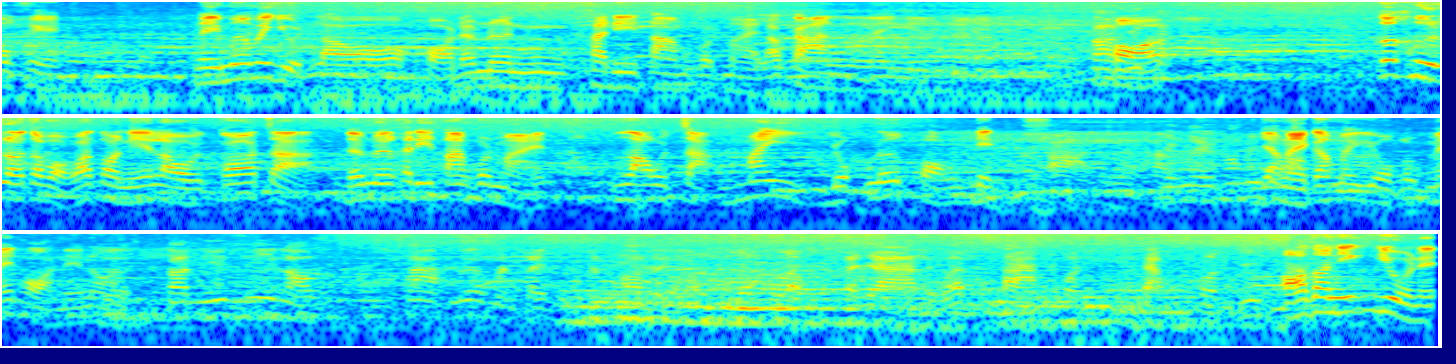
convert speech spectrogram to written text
โอเค ในเมื่อไม่หยุดเราขอดำเนินคดีตามกฎหมายแล้วกันอะไรอย่างเงี้ยนะตอน ขอนี้ก็คือเราจะบอกว่าตอนนี้เราก็จะดำเนินคดีตามกฎหมาย เราจะไม่ยกเลิกฟ้องเด็ดขาดนะครับยังไงก็ไม่ยังไงก็ไม่ยกไม่ถอนแน่นอน ตอนนี้ที่เรา ทราบเรื่องมันไปถึงขั้นตอนไหนรวบรวมพยานหรือว่าตามคนจับคนที่อ๋อ ตอนนี้อยู่ใน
